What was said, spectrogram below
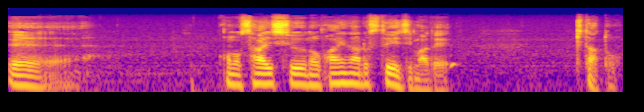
えー、この最終のファイナルステージまで来たと。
